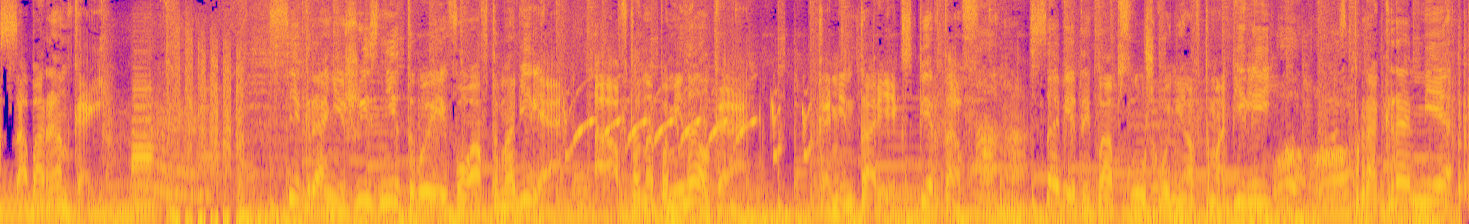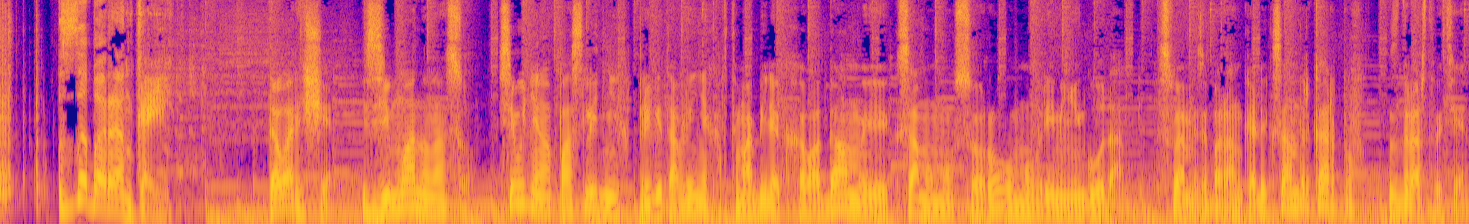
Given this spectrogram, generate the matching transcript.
«За баранкой». Все грани жизни твоего автомобиля. Автонапоминалка. Комментарии экспертов. Советы по обслуживанию автомобилей в программе «За баранкой». Товарищи, зима на носу. Сегодня о последних приготовлениях автомобиля к холодам и к самому суровому времени года. С вами «За баранкой» Александр Карпов. Здравствуйте.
